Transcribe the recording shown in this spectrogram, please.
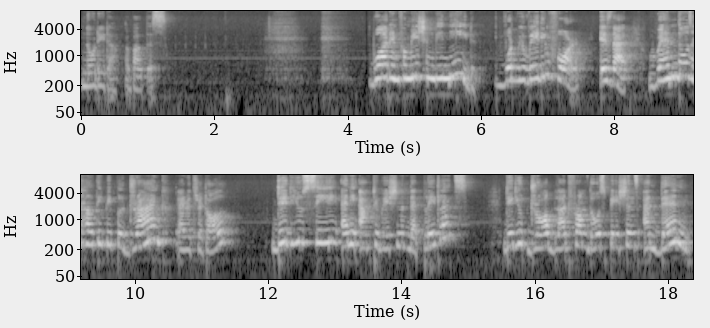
No data about this. What information we need, what we're waiting for is that when those healthy people drank erythritol, did you see any activation in their platelets? Did you draw blood from those patients and then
